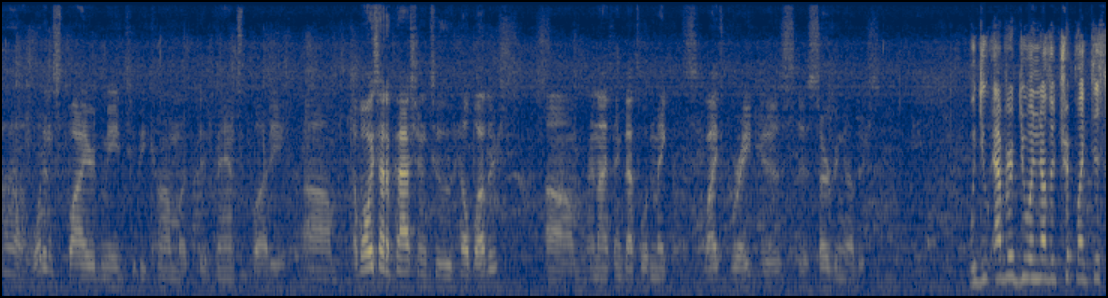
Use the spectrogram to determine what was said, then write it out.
Ah, what inspired me to become an advanced buddy? Um, I've always had a passion to help others, um, and I think that's what makes life great is, is serving others. Would you ever do another trip like this,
